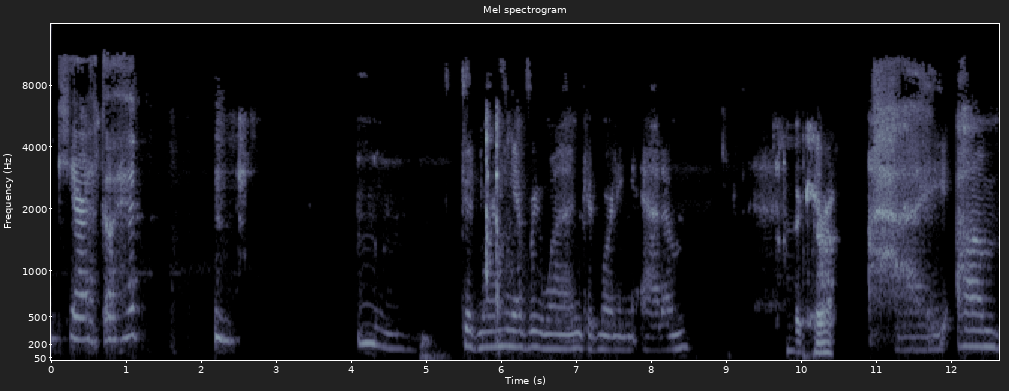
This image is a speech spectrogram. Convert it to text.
Kira, go ahead. Mm. Good morning, everyone. Good morning, Adam. Hey, Kira. Hi. Um,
